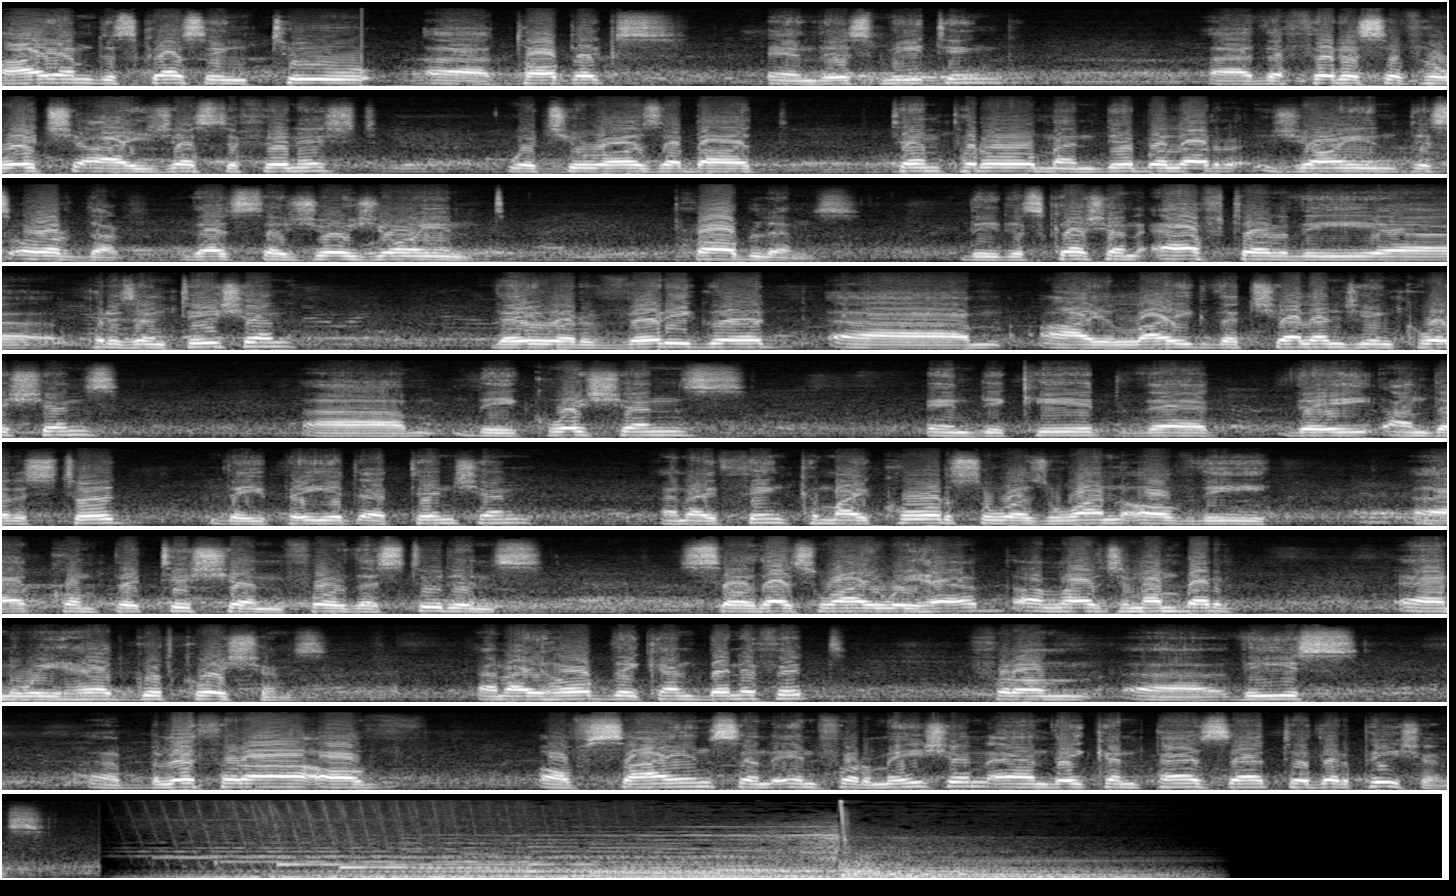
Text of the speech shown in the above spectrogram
I am discussing two uh, topics in this meeting. Uh, the first of which I just finished, which was about temporomandibular joint disorder. That's the jaw joint problems. The discussion after the uh, presentation, they were very good. Um, I like the challenging questions. Um, the questions indicate that they understood, they paid attention, and I think my course was one of the uh, competition for the students. So that's why we had a large number and we had good questions. And I hope they can benefit from uh, these uh, plethora of, of science and information and they can pass that to their patients.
